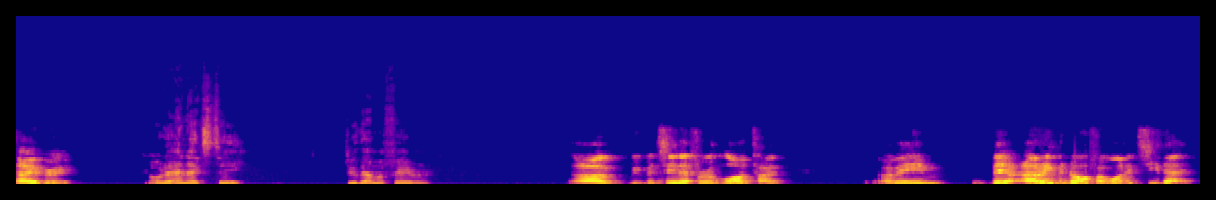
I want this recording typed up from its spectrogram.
I agree. Go to NXT. Do them a favor. Uh, we've been saying that for a long time. I mean, they, I don't even know if I want to see that.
